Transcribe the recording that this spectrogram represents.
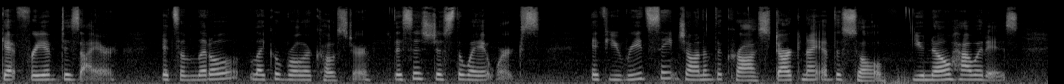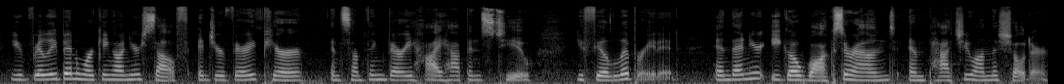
Get free of desire. It's a little like a roller coaster. This is just the way it works. If you read St. John of the Cross, Dark Night of the Soul, you know how it is. You've really been working on yourself, and you're very pure, and something very high happens to you. You feel liberated, and then your ego walks around and pats you on the shoulder.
